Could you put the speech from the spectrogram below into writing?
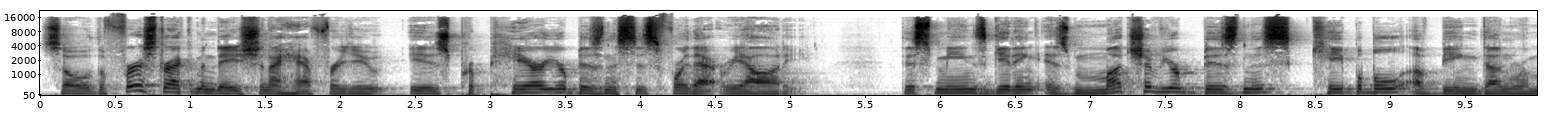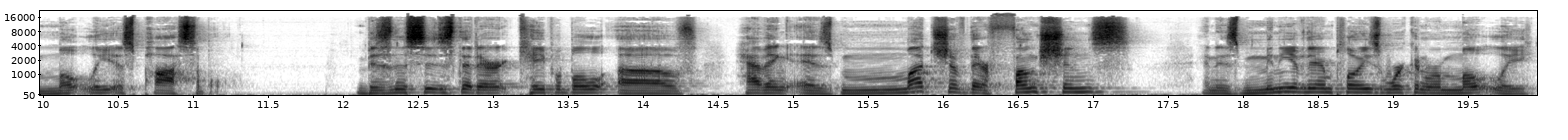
So, the first recommendation I have for you is prepare your businesses for that reality. This means getting as much of your business capable of being done remotely as possible. Businesses that are capable of having as much of their functions and as many of their employees working remotely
